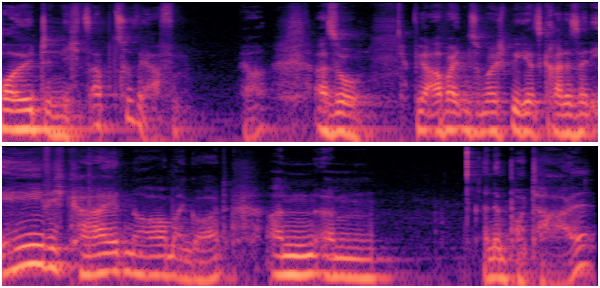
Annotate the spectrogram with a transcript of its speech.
heute nichts abzuwerfen. Ja? Also wir arbeiten zum Beispiel jetzt gerade seit Ewigkeiten, oh mein Gott, an... Ähm, einem Portal.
